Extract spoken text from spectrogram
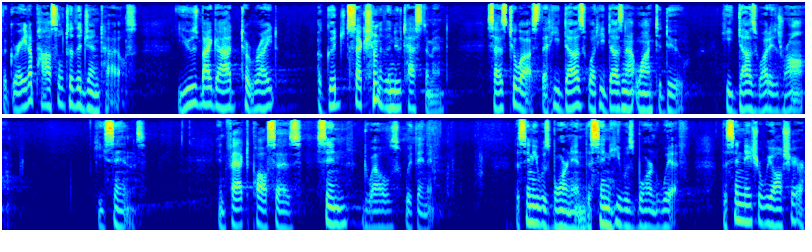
The great apostle to the Gentiles, used by God to write a good section of the New Testament, says to us that he does what he does not want to do. He does what is wrong. He sins. In fact, Paul says, sin dwells within him. The sin he was born in, the sin he was born with the sin nature we all share.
